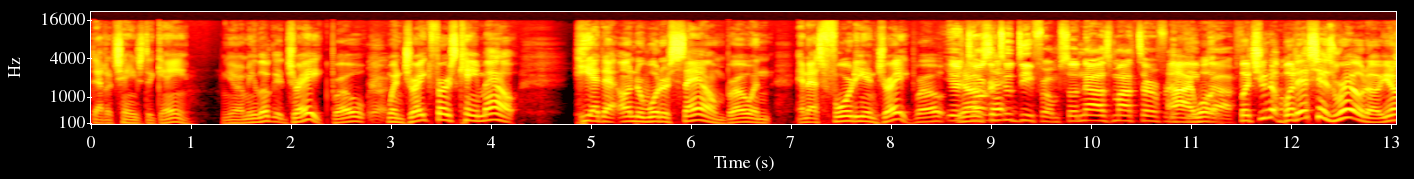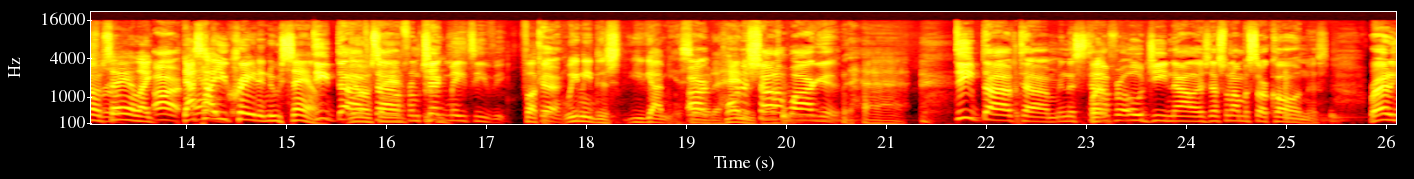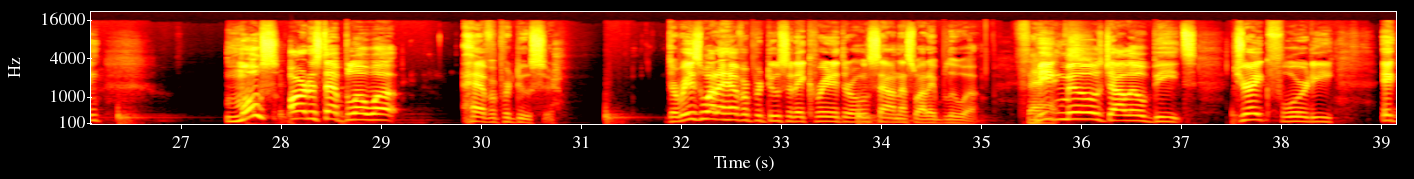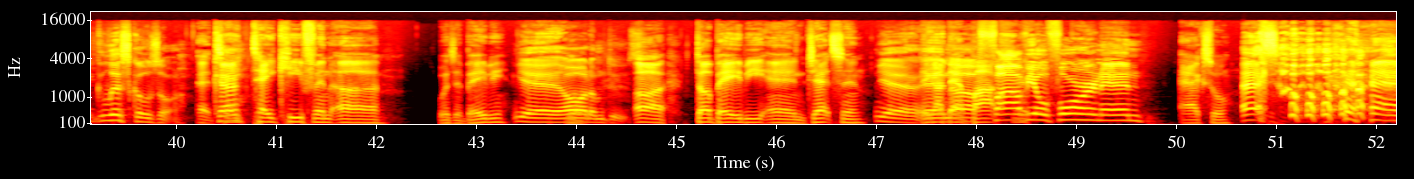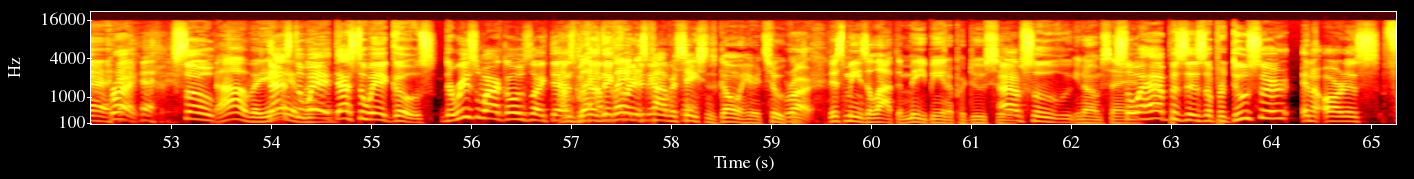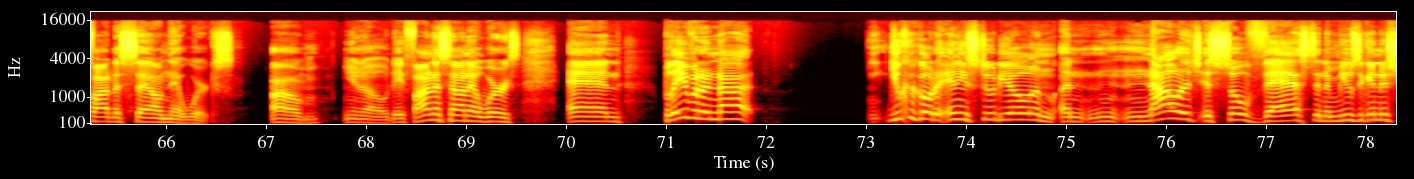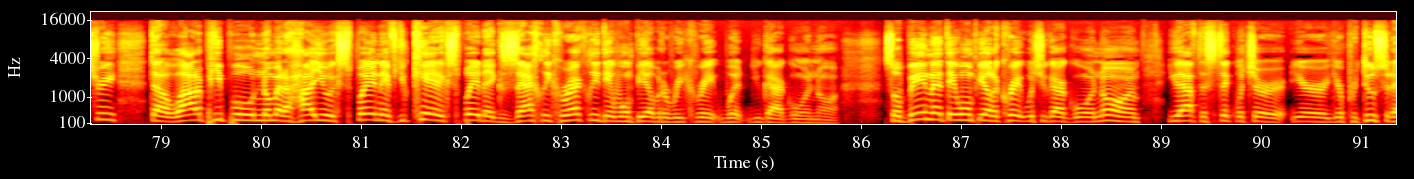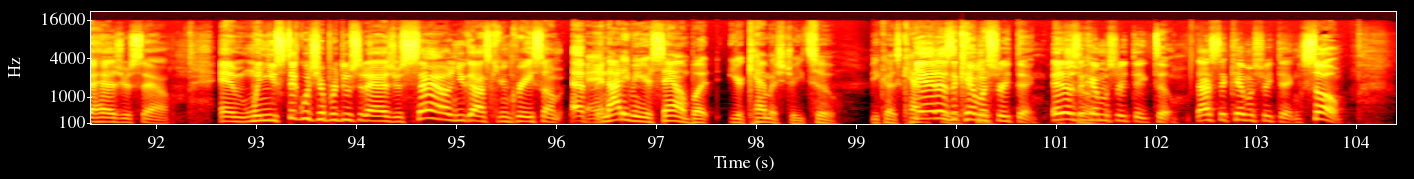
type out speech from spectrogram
that'll change the game. You know what I mean? Look at Drake, bro. Right. When Drake first came out, he had that underwater sound, bro, and and that's 40 and Drake, bro. you're you know talking too deep for him, So now it's my turn for the All right, deep well, dive. but you know, but that shit's real though. You know what I'm It's saying? Like All right, that's how right. you create a new sound. deep You know dive I'm saying? time from Checkmate TV. Fuck okay. it. We need to. You got me. All Sarah right, the pour Henny, bro. I get deep dive time, and it's time But- for OG knowledge. That's what I'm gonna start calling this. Ready? Most artists that blow up have a producer. The reason why they have a producer, they created their own sound. That's why they blew up. Facts. Meek Mills, Jahlil Beats, Drake 40. It list goes on. Uh, Okay. Take, Tay Keith and uh, was it Baby? Yeah, all them dudes. Uh, the Baby and Jetson, yeah, they got and that uh, five shit. year foreign and Axel. Axel. right. So Nah, yeah, that's the man. way. That's the way it goes. The reason why it goes like that I'm is glad, because I'm they glad created this conversation's going here too. Right. This means a lot to me being a producer. Absolutely. You know what I'm saying? So what happens is a producer and an artist find a sound that works. Um, you know, they find a sound that works, and believe it or not, you could go to any studio and, and knowledge is so vast in the music industry that a lot of people, no matter how you explain it, if you can't explain it exactly correctly, they won't be able to recreate what you got going on. So being that they won't be able to create what you got going on, you have to stick with your your your producer that has your sound. And when you stick with your producer that has your sound, you guys can create something epic. and not even your sound, but your chemistry too. Because chemistry Yeah, it is a chemistry thing. It is sure. a chemistry thing too. That's the chemistry thing. So,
